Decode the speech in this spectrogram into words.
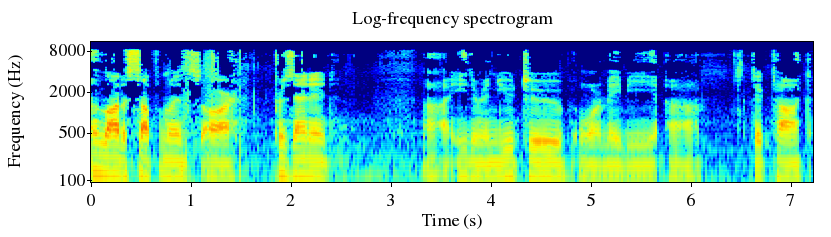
a lot of supplements are presented, uh, either in YouTube or maybe uh, TikTok,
